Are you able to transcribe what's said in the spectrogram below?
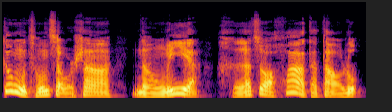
共同走上农业合作化的道路。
